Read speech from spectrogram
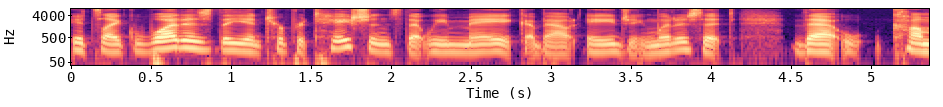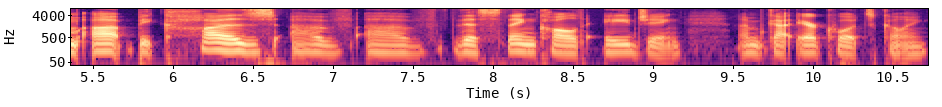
It's like what is the interpretations that we make about aging? What is it that come up because of of this thing called aging? I've got air quotes going.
